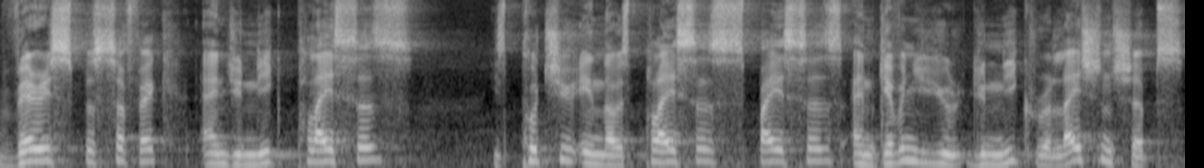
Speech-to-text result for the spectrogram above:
very specific and unique places. He's put you in those places, spaces, and given you unique relationships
